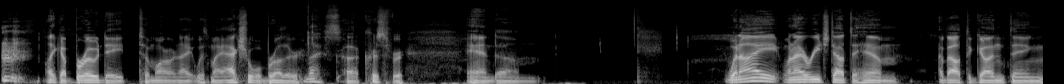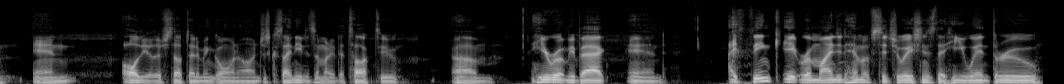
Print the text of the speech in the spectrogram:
like a bro date tomorrow night with my actual brother, Nice. uh, Christopher, and um, when I when I reached out to him about the gun thing and all the other stuff that had been going on, just because I needed somebody to talk to, um, he wrote me back, and I think it reminded him of situations that he went through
